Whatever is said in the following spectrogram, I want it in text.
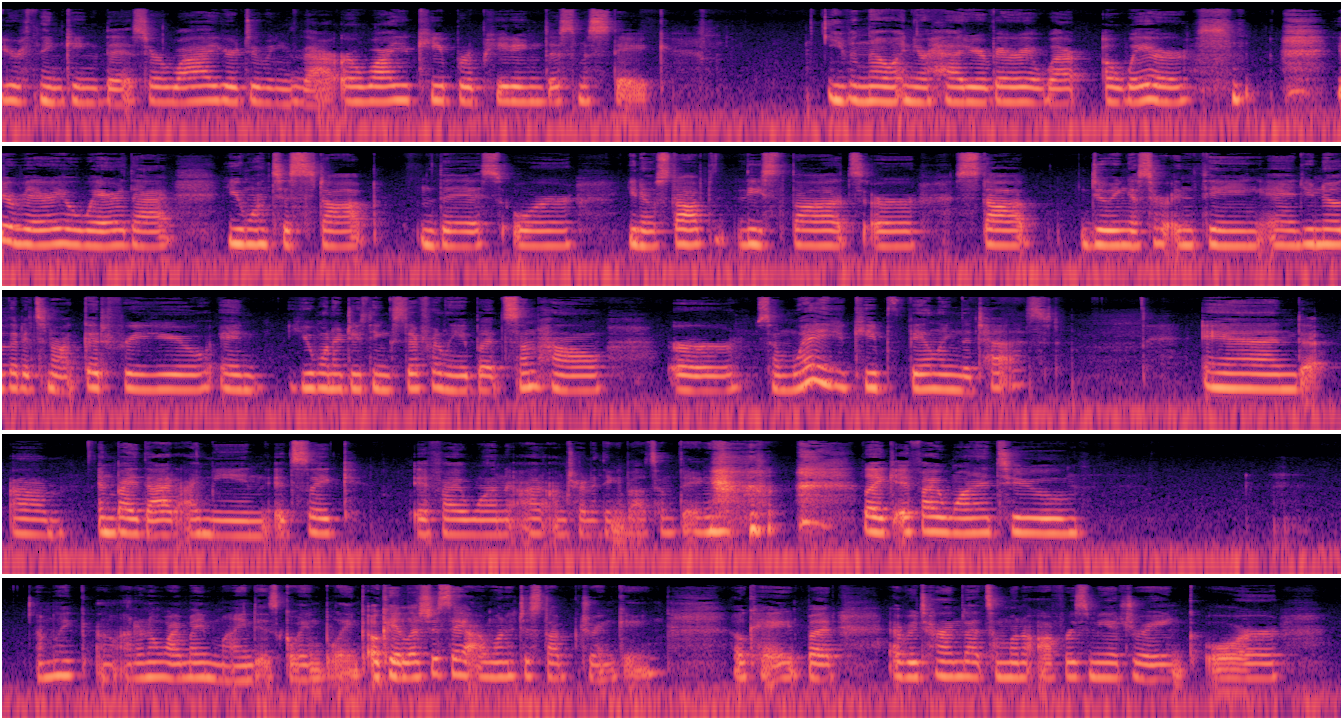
you're thinking this, or why you're doing that, or why you keep repeating this mistake. Even though in your head you're very aware, aware you're very aware that you want to stop this or you know, stop these thoughts or stop doing a certain thing and you know that it's not good for you and you want to do things differently, but somehow or some way you keep failing the test. And um and by that I mean it's like if I want I, I'm trying to think about something. like if I wanted to I'm like, oh, I don't know why my mind is going blank. Okay, let's just say I wanted to stop drinking. Okay, but every time that someone offers me a drink or,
